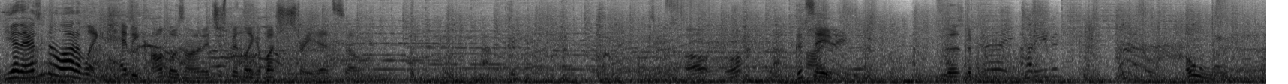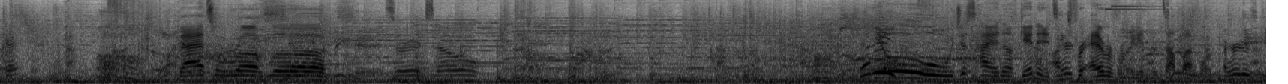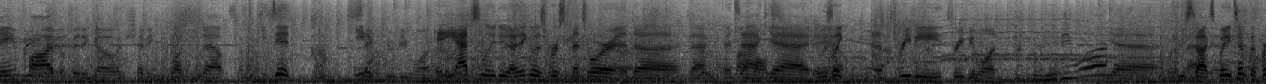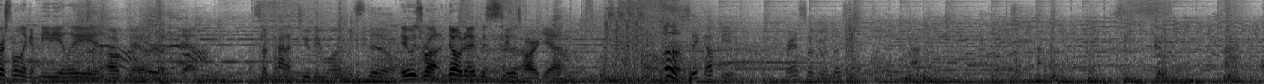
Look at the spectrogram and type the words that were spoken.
Yeah, there hasn't been a lot of like heavy combos on him. It's just been like a bunch of straight hits. So Oh, oh. good save. The the you cut even? oh okay. That's a rough look. No. Yo, just high enough. Getting it, it takes forever for him to get to the top platform. I heard it was game five a bit ago, and Chevy clutched out some He did. He, sick 2v1. he absolutely did. I think it was versus Mentor and uh, Zach. and Zach. Yeah, it was like a three v three v one. 3v1? Yeah, three stocks. But he took the first one like immediately. And Okay, yeah. So kind of 2v1, but still. It was rough. No, no, it was it was hard. Yeah. Uh. Sick up here. Brand's so good with this.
